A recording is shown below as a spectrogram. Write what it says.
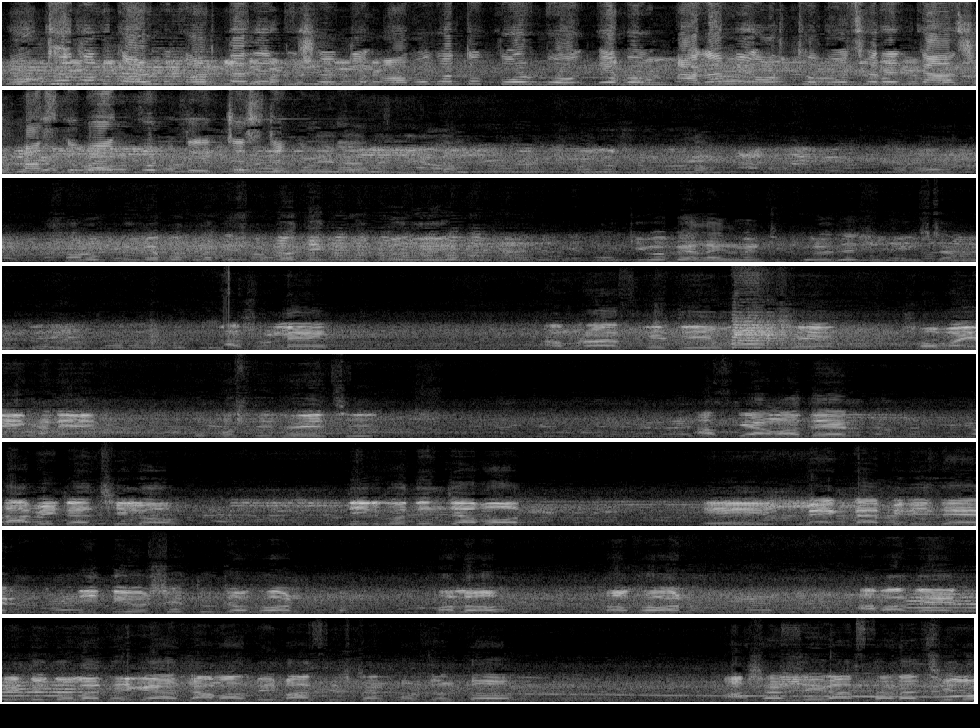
ঊর্ধ্বতন কর্মকর্তাদের বিষয়টি অবগত করব এবং আগামী অর্থ বছরের কাজ বাস্তবায়ন করতে চেষ্টা করব। সড়ক নিরাপত্তাকে সর্বাধিক গুরুত্ব দিয়ে কীভাবে অ্যালাইনমেন্ট ঠিক করা যায় সেই জিনিসটা আমি আসলে আমরা আজকে যে উদ্দেশ্যে সবাই এখানে উপস্থিত হয়েছি, আজকে আমাদের দাবিটা ছিল দীর্ঘদিন যাবৎ এই মেঘনা ব্রিজের দ্বিতীয় সেতু যখন হলো, তখন আমাদের পেটুতলা থেকে জামালদি বাস স্ট্যান্ড পর্যন্ত আসার যে রাস্তাটা ছিল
